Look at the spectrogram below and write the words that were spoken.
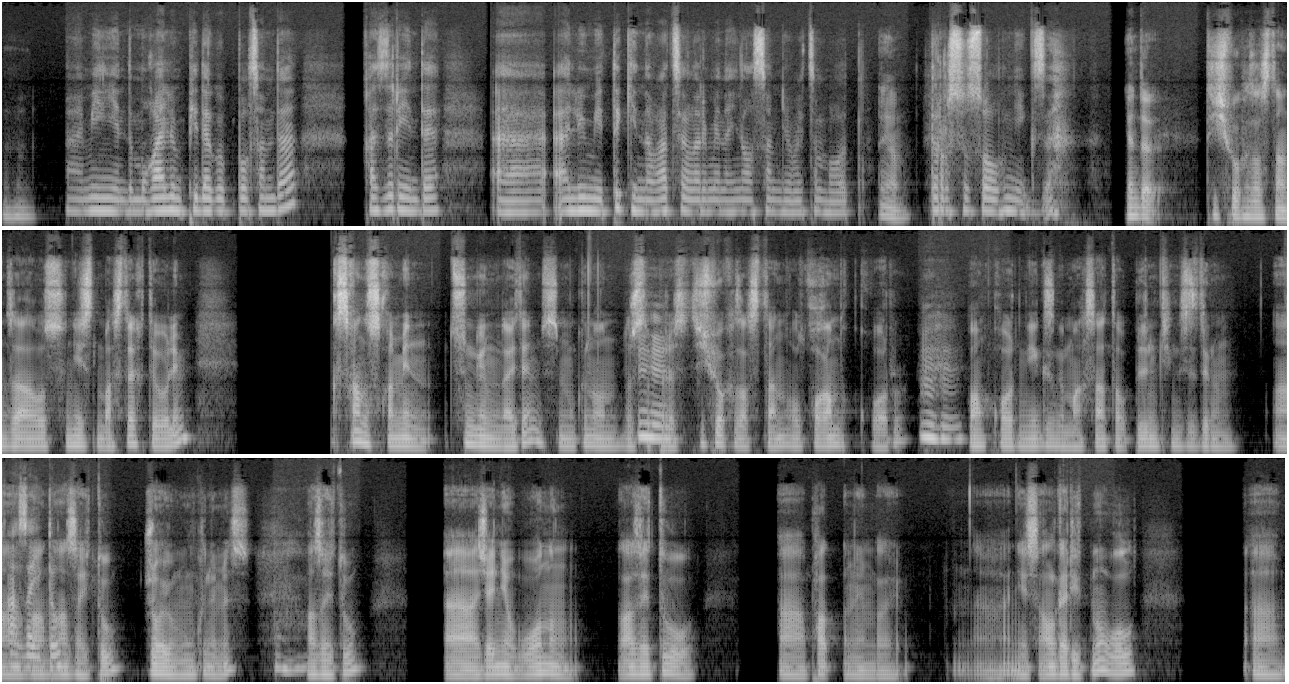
Ә, мен енді мұғалім педагог болсам да қазір енді ә, әлеуметтік инновациялармен айналысамын деп айтсам болады. Иә. Дұрысы сол негізі. Енді for қазақстанда осы несін бастайық деп ойлаймын. Қысқа нұсқамен түсінгенімді айтайын сіз мүмкін оны дұрыстап Мгм. білесіз қазақстан ол қоғамдық қор мхм қоғамдық қордың негізгі мақсаты білім теңсіздігін Азайту. азайту жою мүмкін емес азайту ә, және оның азайту ә, былай, ә, несі алгоритмі ол ә,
